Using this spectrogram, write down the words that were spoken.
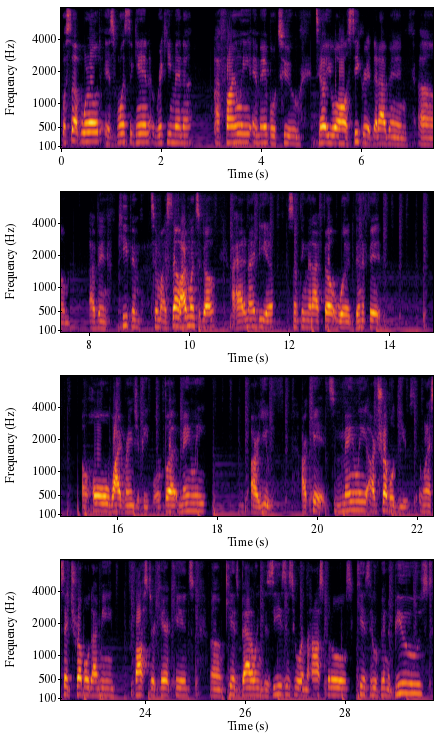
What's up, world? It's once again Ricky Mena. I finally am able to tell you all a secret that I've been um, I've been keeping to myself. Five months ago, I had an idea, something that I felt would benefit a whole wide range of people, but mainly our youth, our kids, mainly our troubled youth. When I say troubled, I mean foster care kids, um, kids battling diseases who are in the hospitals, kids who have been abused,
